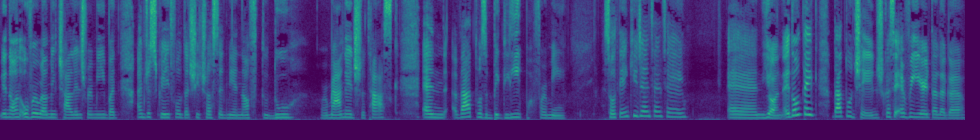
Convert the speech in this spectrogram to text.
you know an overwhelming challenge for me but I'm just grateful that she trusted me enough to do or manage the task and that was a big leap for me. So thank you Jen Sensei. And yon, I don't think that would change because every year talaga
